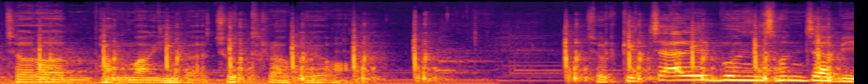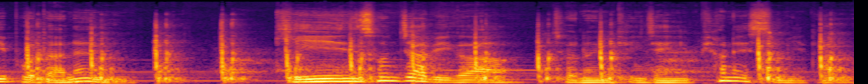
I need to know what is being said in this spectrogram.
저런 방망이가 좋더라고요. 저렇게 짧은 손잡이보다는 긴 손잡이가 저는 굉장히 편했습니다.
